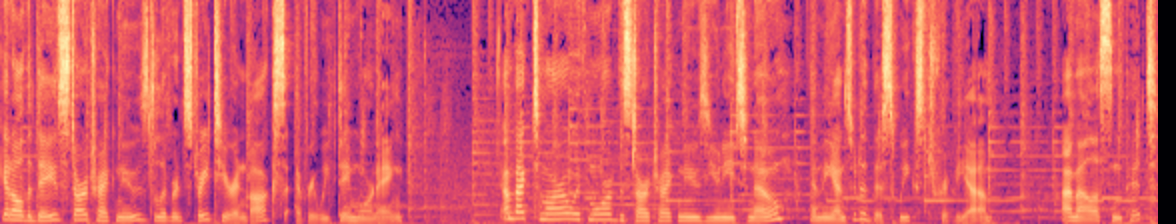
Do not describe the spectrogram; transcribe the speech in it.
Get all the day's Star Trek news delivered straight to your inbox every weekday morning. I'm back tomorrow with more of the Star Trek news you need to know and the answer to this week's trivia. I'm Allison Pitt.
